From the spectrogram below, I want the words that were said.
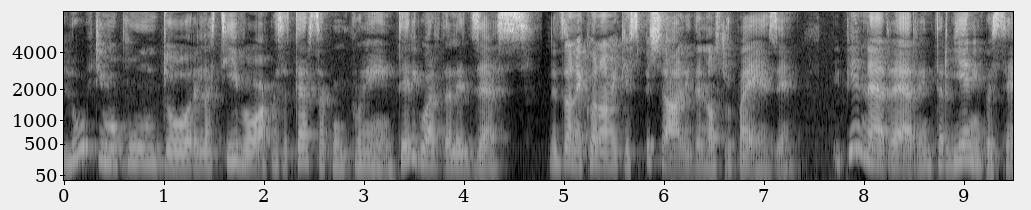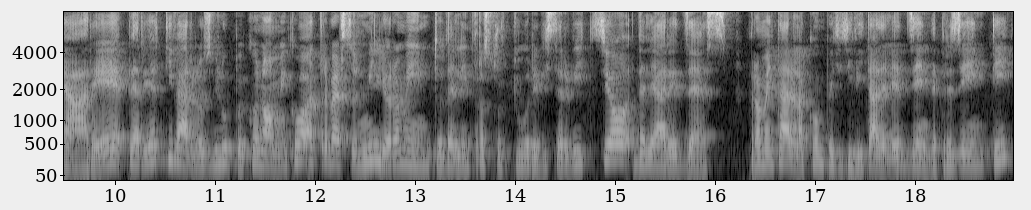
L'ultimo punto relativo a questa terza componente riguarda le ZES, le zone economiche speciali del nostro paese. Il PNRR interviene in queste aree per riattivare lo sviluppo economico attraverso il miglioramento delle infrastrutture di servizio delle aree ZES, per aumentare la competitività delle aziende presenti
